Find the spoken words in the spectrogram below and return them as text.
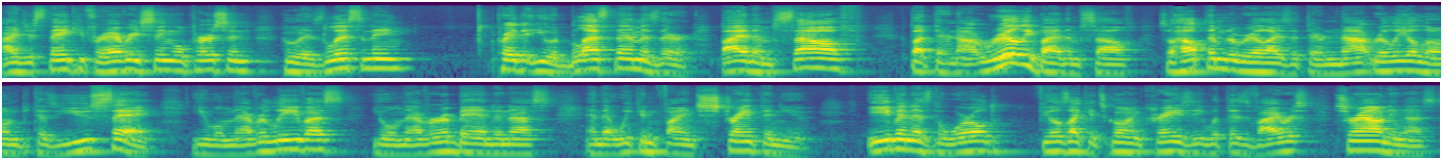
I just thank you for every single person who is listening. Pray that you would bless them as they're by themselves, but they're not really by themselves. So help them to realize that they're not really alone because you say you will never leave us, you will never abandon us, and that we can find strength in you. Even as the world feels like it's going crazy with this virus surrounding us,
